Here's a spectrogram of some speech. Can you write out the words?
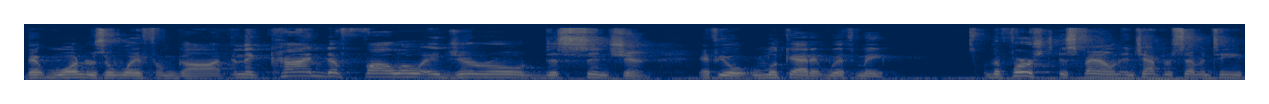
that wanders away from God, and they kind of follow a general dissension, if you'll look at it with me. The first is found in chapter 17,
